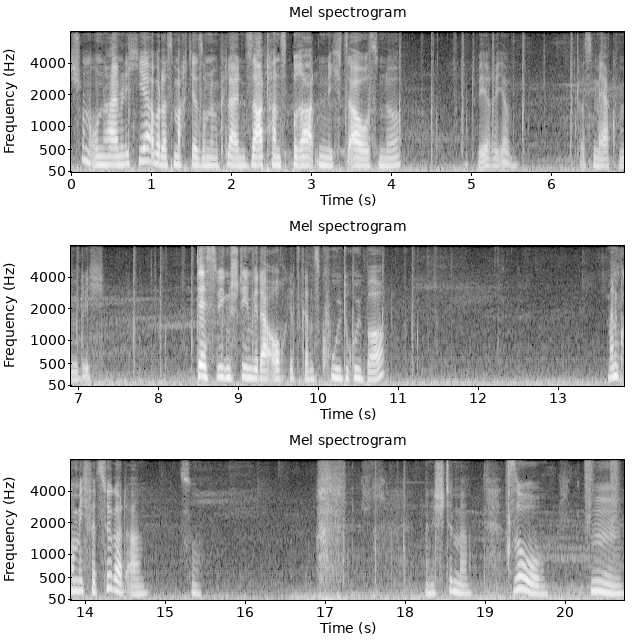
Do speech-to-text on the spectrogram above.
Schon unheimlich hier, aber das macht ja so einem kleinen Satansbraten nichts aus, ne? Das wäre ja etwas merkwürdig. Deswegen stehen wir da auch jetzt ganz cool drüber. Mann, komm ich verzögert an. So. Meine Stimme. So. Hm.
